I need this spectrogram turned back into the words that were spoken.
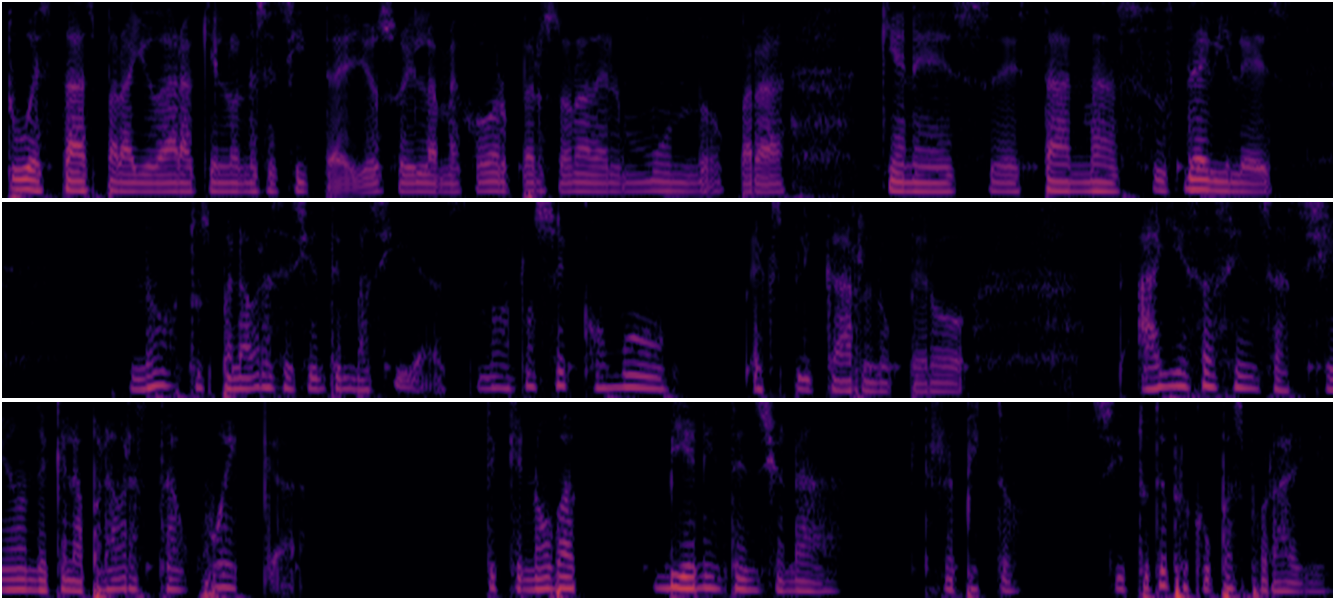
tú estás para ayudar a quien lo necesita. Yo soy la mejor persona del mundo para quienes están más débiles. No, tus palabras se sienten vacías. No, no sé cómo explicarlo, pero hay esa sensación de que la palabra está hueca, de que no va bien intencionada. Les repito, si tú te preocupas por alguien,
